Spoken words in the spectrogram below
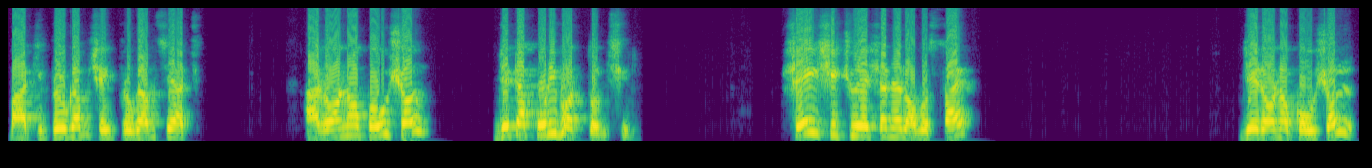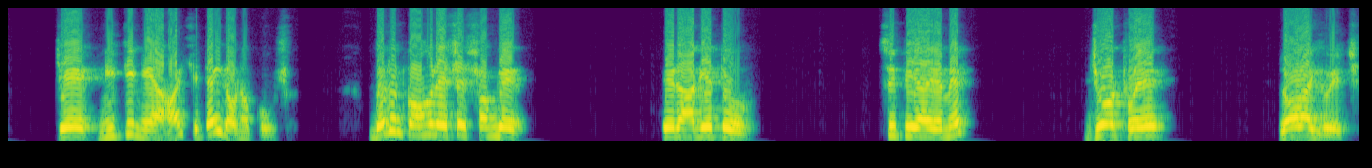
পার্টি প্রোগ্রাম সেই প্রোগ্রামসে আছে। আর রণকৌশল যেটা পরিবর্তনশীল সেই সিচুয়েশনের অবস্থায় যে রণকৌশল, যে নীতি নেওয়া হয় সেটাই রণকৌশল। ধরুন কংগ্রেসের সঙ্গে এর আগে তো সিপিআইএম এর জোট হয়ে লড়াই হয়েছে।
